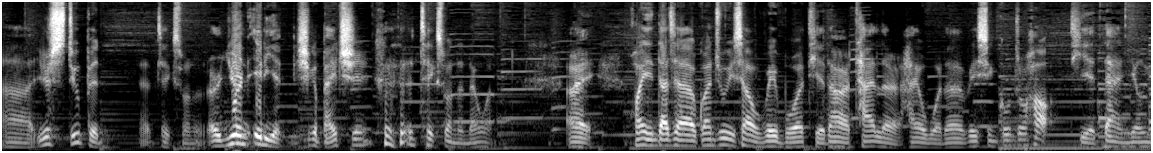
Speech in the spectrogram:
uh, you're stupid. That takes one. To, or you're an idiot. 你是个白痴。takes one to know one. Alright，欢迎大家关注一下我微博铁蛋 Tyler，还有我的微信公众号铁蛋英语。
